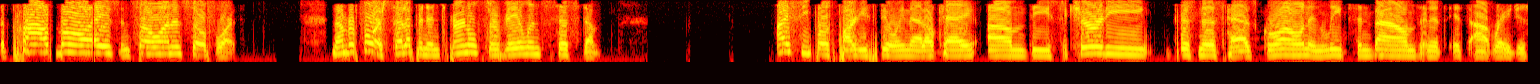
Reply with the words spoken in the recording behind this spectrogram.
the Proud Boys, and so on and so forth. Number four, set up an internal surveillance system. I see both parties doing that, okay? Um, the security business has grown in leaps and bounds, and it, it's outrageous.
